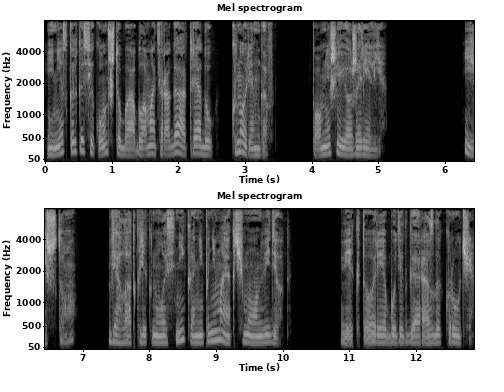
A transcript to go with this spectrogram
и несколько секунд, чтобы обломать рога отряду кнорингов. Помнишь ее ожерелье? «И что?» — вяло откликнулась Ника, не понимая, к чему он ведет. «Виктория будет гораздо круче»,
